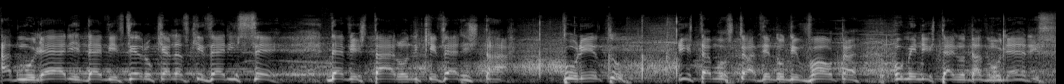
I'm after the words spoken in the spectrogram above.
As mulheres devem ser o que elas quiserem ser, devem estar onde quiserem estar. Por isso, estamos trazendo de volta o Ministério das Mulheres.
